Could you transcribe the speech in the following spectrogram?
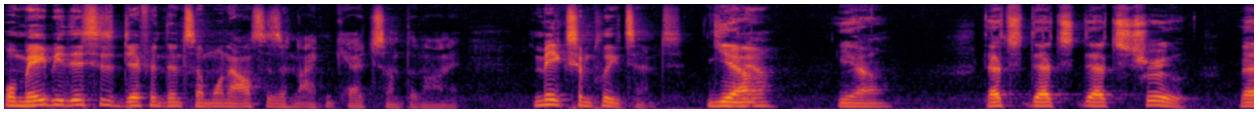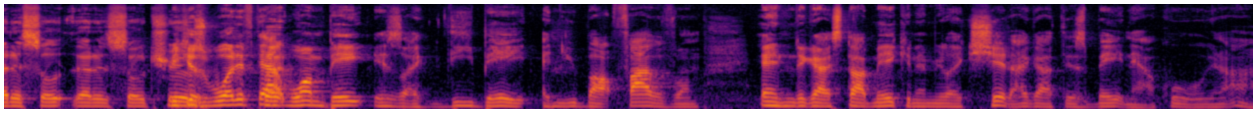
well, maybe this is different than someone else's, and I can catch something on it. Makes complete sense. you Yeah, know? yeah, that's that's that's true. That is so that is so true. Because what if that But- one bait is like the bait and you bought five of them and the guy stopped making them? You're like, shit, I got this bait now. Cool. You know, ah,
